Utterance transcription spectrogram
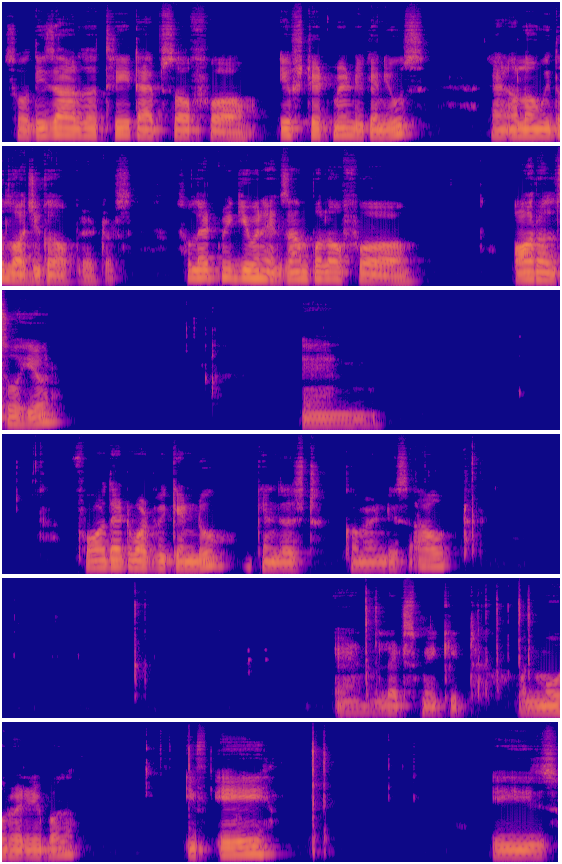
So these are the three types of uh, if statement you can use and along with the logical operators. So let me give an example of uh, or also here. And for that what we can do? We can just comment this out. And let's make it one more variable. If a is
